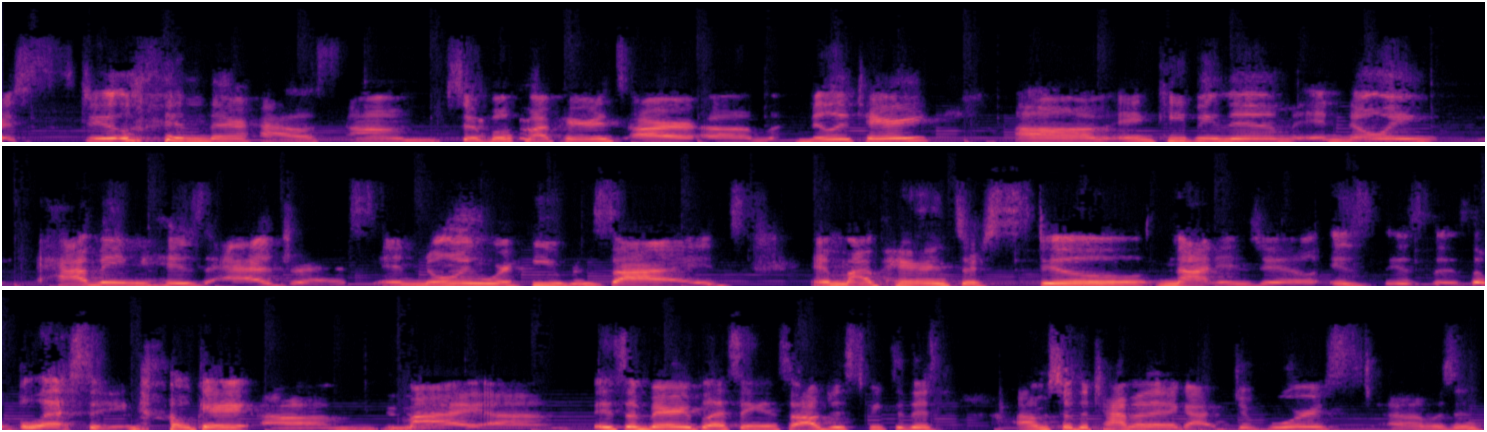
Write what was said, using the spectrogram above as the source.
are still in their house. Um, so both my parents are um, military, um, and keeping them and knowing, having his address and knowing where he resides, and my parents are still not in jail is is, is a blessing. Okay, um, my um, it's a very blessing, and so I'll just speak to this. Um, so the time that I got divorced uh, was in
